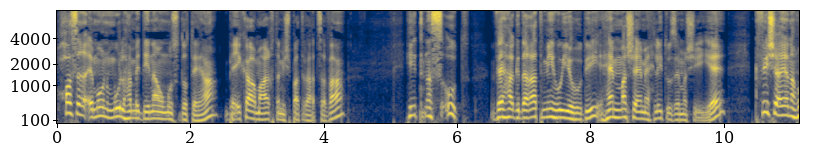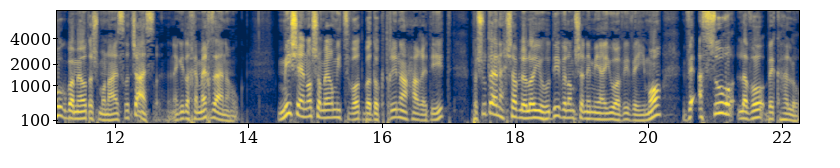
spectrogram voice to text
חוסר אמון מול המדינה ומוסדותיה, בעיקר מערכת המשפט והצבא, התנשאות והגדרת מיהו יהודי, הם מה שהם החליטו זה מה שיהיה, כפי שהיה נהוג במאות ה-18-19. אני אגיד לכם איך זה היה נהוג. מי שאינו שומר מצוות בדוקטרינה החרדית, פשוט היה נחשב ללא יהודי ולא משנה מי היו אביו ואימו, ואסור לבוא בקהלו.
